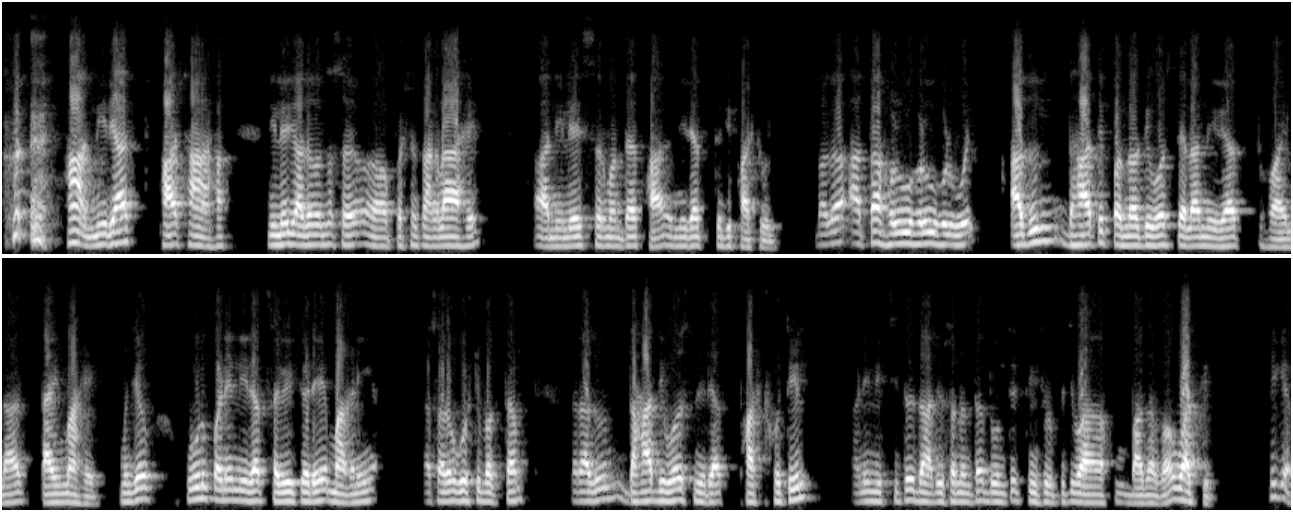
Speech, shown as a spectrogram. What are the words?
हा निर्यात फास्ट हा हा. निलेश यादवांचा प्रश्न चांगला आहे. निलेश सर म्हणतात फा निर्यात कधी फास्ट होईल? बघा आता हळूहळू हळू होईल अजून दहा ते पंधरा दिवस त्याला निर्यात व्हायला टाइम आहे. म्हणजे पूर्णपणे निर्यात सगळीकडे मागणी या सर्व गोष्टी बघता तर अजून दहा दिवस निर्यात फास्ट होतील आणि निश्चितच दहा दिवसानंतर दोन ते तीनशे रुपयाची बाजारभाव वाढतील. ठीक आहे?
